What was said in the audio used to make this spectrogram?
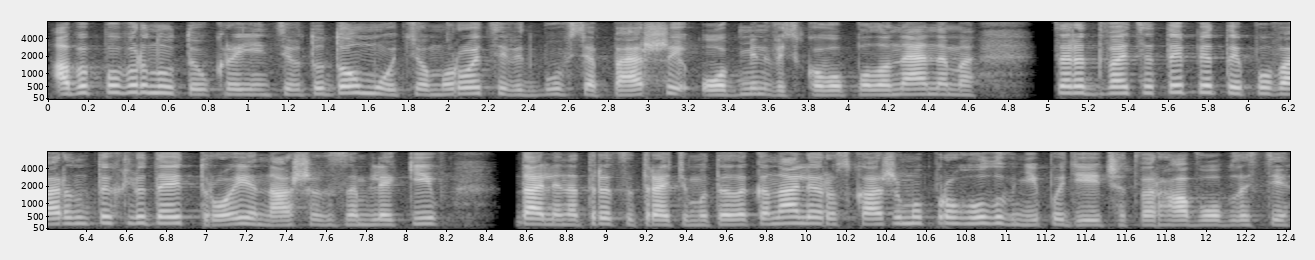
Аби повернути українців додому, у цьому році відбувся перший обмін військовополоненими. Серед 25 повернутих людей троє наших земляків. Далі на 33-му телеканалі розкажемо про головні події четверга в області.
